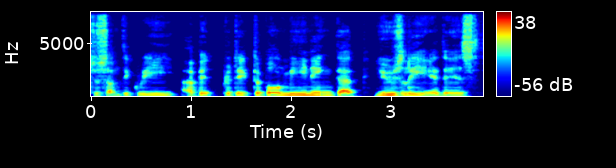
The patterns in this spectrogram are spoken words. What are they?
to some degree a bit predictable, meaning that usually it is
